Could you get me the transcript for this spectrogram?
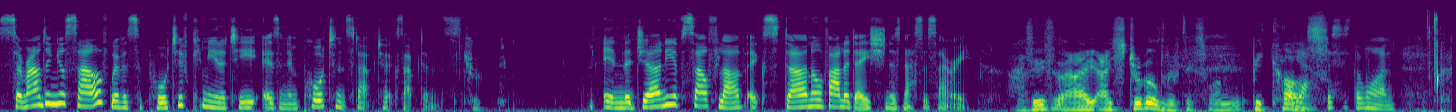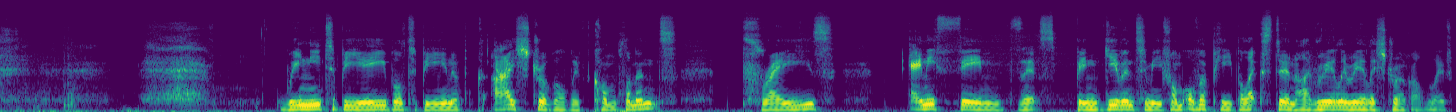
Surrounding yourself with a supportive community is an important step to acceptance. True. In the journey of self love, external validation is necessary. Ah, As is, I, I struggled with this one because Yes, this is the one. we need to be able to be in a. I struggle with compliments, praise, anything that's been given to me from other people external, I really, really struggle with.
